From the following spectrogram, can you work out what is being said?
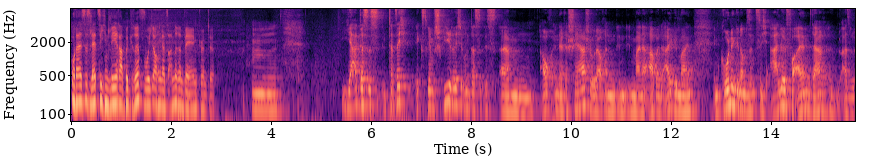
Oder ist es letztlich ein leerer Begriff, wo ich auch einen ganz anderen wählen könnte? Mm. Ja, das ist tatsächlich extrem schwierig und das ist ähm, auch in der Recherche oder auch in, in, in, meiner Arbeit allgemein. Im Grunde genommen sind sich alle vor allem da, also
